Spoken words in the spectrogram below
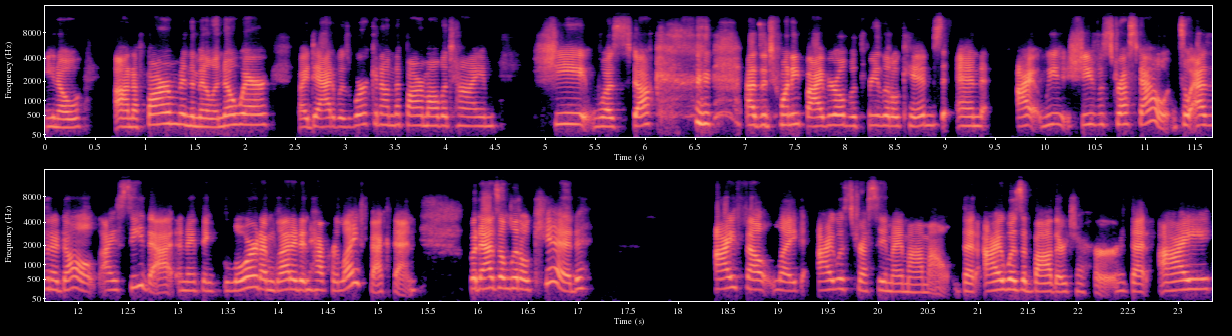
you know, on a farm in the middle of nowhere. My dad was working on the farm all the time. She was stuck as a 25 year old with three little kids and I we she was stressed out. So as an adult, I see that and I think, Lord, I'm glad I didn't have her life back then. But as a little kid, I felt like I was stressing my mom out, that I was a bother to her, that I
